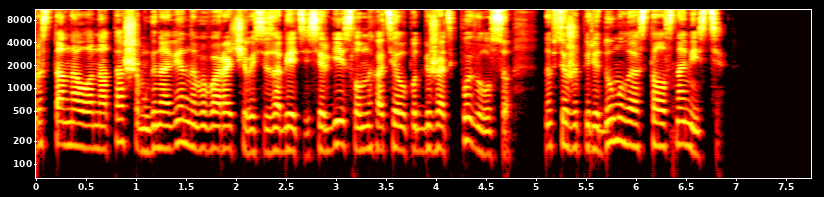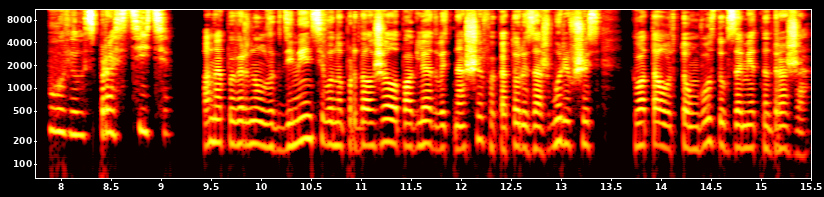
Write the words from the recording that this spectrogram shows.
простонала Наташа, мгновенно выворачиваясь из объятий Сергея, словно хотела подбежать к Повелосу, но все же передумала и осталась на месте. «Повелос, простите!» Она повернулась к Дементьеву, но продолжала поглядывать на шефа, который, зажмурившись, хватал ртом воздух, заметно дрожа.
